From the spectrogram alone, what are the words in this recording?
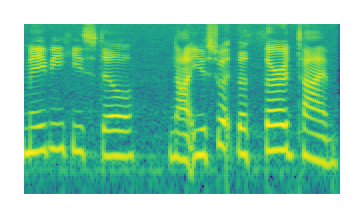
maybe he's still not used to it. The third time,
